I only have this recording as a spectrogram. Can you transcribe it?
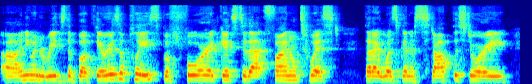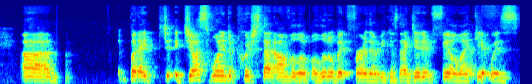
Uh, anyone who reads the book, there is a place before it gets to that final twist that I was going to stop the story, um, but I, I just wanted to push that envelope a little bit further because I didn't feel like it was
